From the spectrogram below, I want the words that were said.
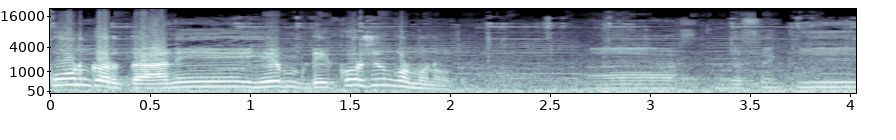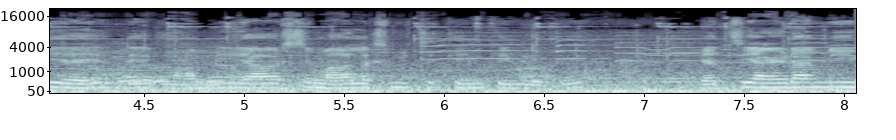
कोण करतं आणि हे डेकोरेशन कोण बनवतं? जसं की हे आम्ही यावर्षी महालक्ष्मीची थीम केली होती. याची आयडिया आम्ही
